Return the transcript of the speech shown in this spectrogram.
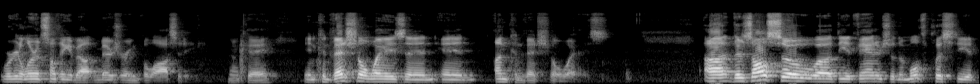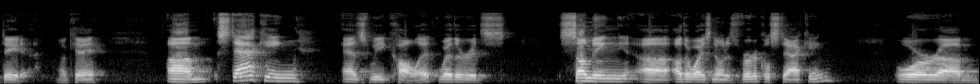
we're going to learn something about measuring velocity. Okay, in conventional ways and in, and in unconventional ways. Uh, there's also uh, the advantage of the multiplicity of data. Okay, um, stacking, as we call it, whether it's summing, uh, otherwise known as vertical stacking, or um,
